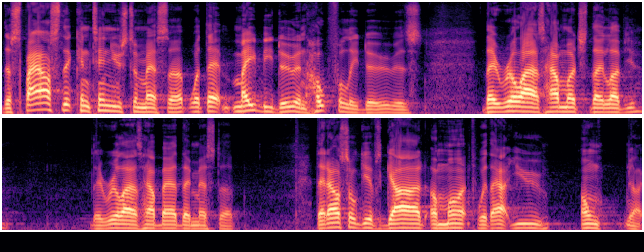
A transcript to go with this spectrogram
The spouse that continues to mess up, what that maybe do and hopefully do is they realize how much they love you. They realize how bad they messed up. That also gives God a month without you on uh,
